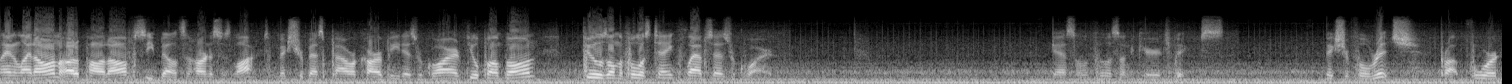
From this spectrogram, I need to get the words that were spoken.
Landing light on, autopilot off, seat belts and harnesses locked, mixture best power car repeat as required, fuel pump on, fuel is on the fullest tank, flaps as required. Gas on the fullest, undercarriage fixed. Mixture full rich, prop forward,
